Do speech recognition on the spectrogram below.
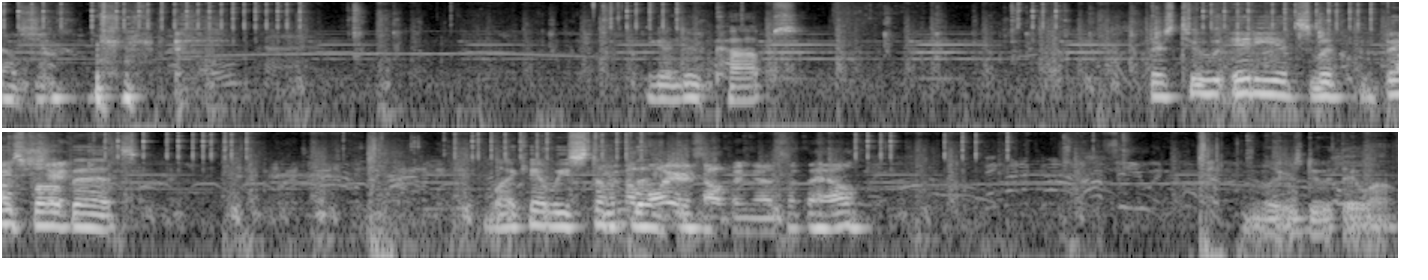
Oh shit. you gonna do cops? There's two idiots with baseball oh, shit. bats. Why can't we stop Even the them? lawyer's helping us. What the hell? Lawyers do what they want.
